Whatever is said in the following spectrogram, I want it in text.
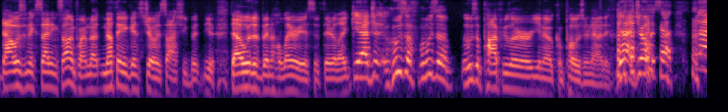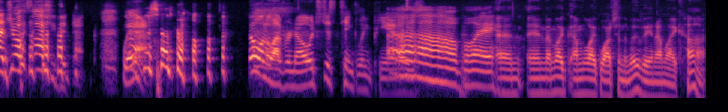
that was an exciting selling point. I'm not nothing against Joe Hisaishi, but you know, that would have been hilarious if they're like, yeah, just, who's a who's a who's a popular you know composer nowadays? Yeah, Joe Hisaishi. yeah, Joe Hisaishi did that. With yeah. the general. No one will ever know. It's just tinkling pianos. oh boy. And and I'm like I'm like watching the movie and I'm like, huh,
